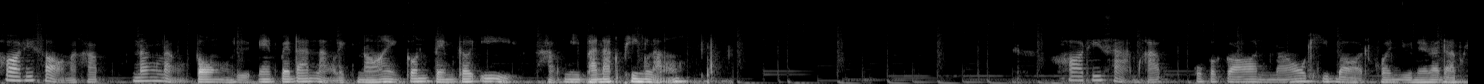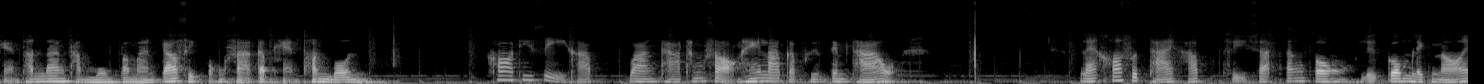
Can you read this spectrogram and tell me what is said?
ข้อที่ 2 นะครับ นั่งหลังตรงหรือเอนไปด้านหลังเล็กน้อย ก้นเต็มเก้าอี้ หากมีพนักพิงหลัง ข้อที่ 3 ครับ อุปกรณ์เมาส์คีย์บอร์ด ควรอยู่ในระดับแขนท่อนล่างทำมุมประมาณ 90 องศากับแขนท่อนบน ข้อทีสี่4 ครับ วางเท้าทั้งสองให้ราบกับพื้นเต็มเท้า และข้อสุดท้ายครับ ศีรษะตั้งตรงหรือก้มเล็กน้อย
